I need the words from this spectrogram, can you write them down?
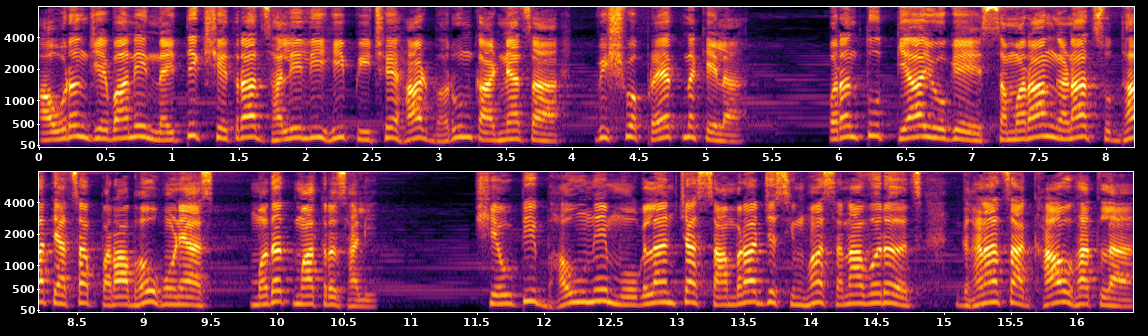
औरंगजेबाने नैतिक क्षेत्रात झालेली ही पिछेहाट भरून काढण्याचा विश्व प्रयत्न केला. परंतु त्या योगे समरांगणात सुद्धा त्याचा पराभव होण्यास मदत मात्र झाली. शेवटी भाऊने मोगलांच्या साम्राज्य सिंहासनावरच घणाचा घाव घातला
